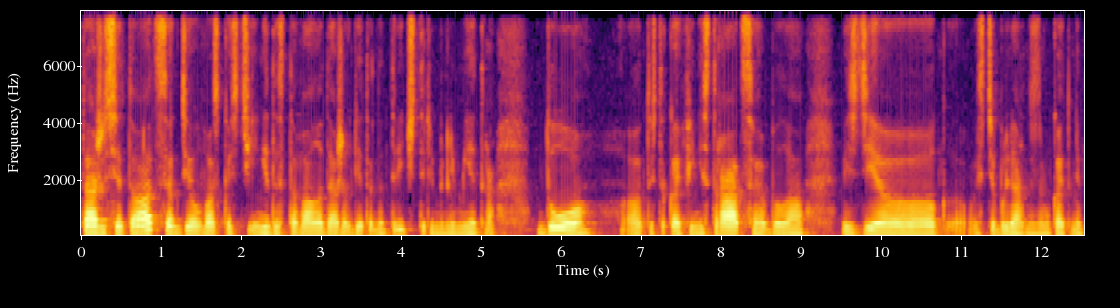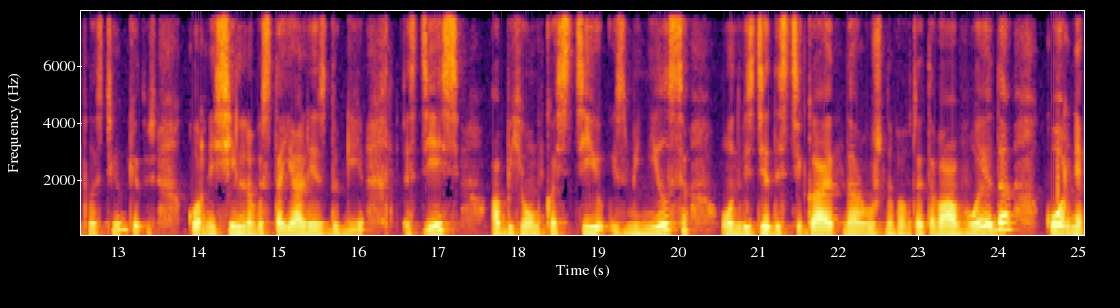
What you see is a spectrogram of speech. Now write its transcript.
та же ситуация, где у вас кости не доставало даже где-то на 3-4 миллиметра до, а, то есть такая финистрация была везде э, вестибулярной замыкательной пластинки, то есть корни сильно выстояли из дуги. Здесь объем кости изменился, он везде достигает наружного вот этого овоида корня,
